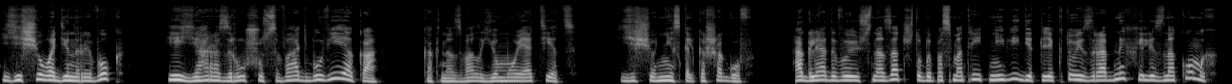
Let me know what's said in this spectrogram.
Еще один рывок, и я разрушу свадьбу века, как назвал ее мой отец. Еще несколько шагов. Оглядываюсь назад, чтобы посмотреть, не видит ли кто из родных или знакомых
